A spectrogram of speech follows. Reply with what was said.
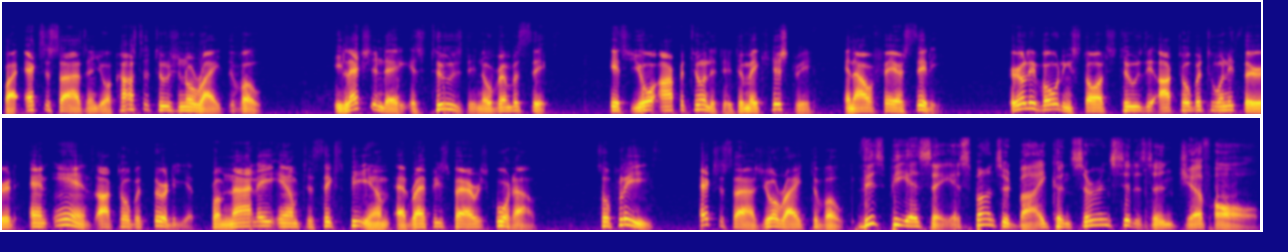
by exercising your constitutional right to vote. Election Day is Tuesday, November 6th. It's your opportunity to make history in our fair city. Early voting starts Tuesday, October 23rd and ends October 30th from 9 a.m. to 6 p.m. at Rapides Parish Courthouse. So please, exercise your right to vote. This PSA is sponsored by concerned citizen Jeff Hall,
